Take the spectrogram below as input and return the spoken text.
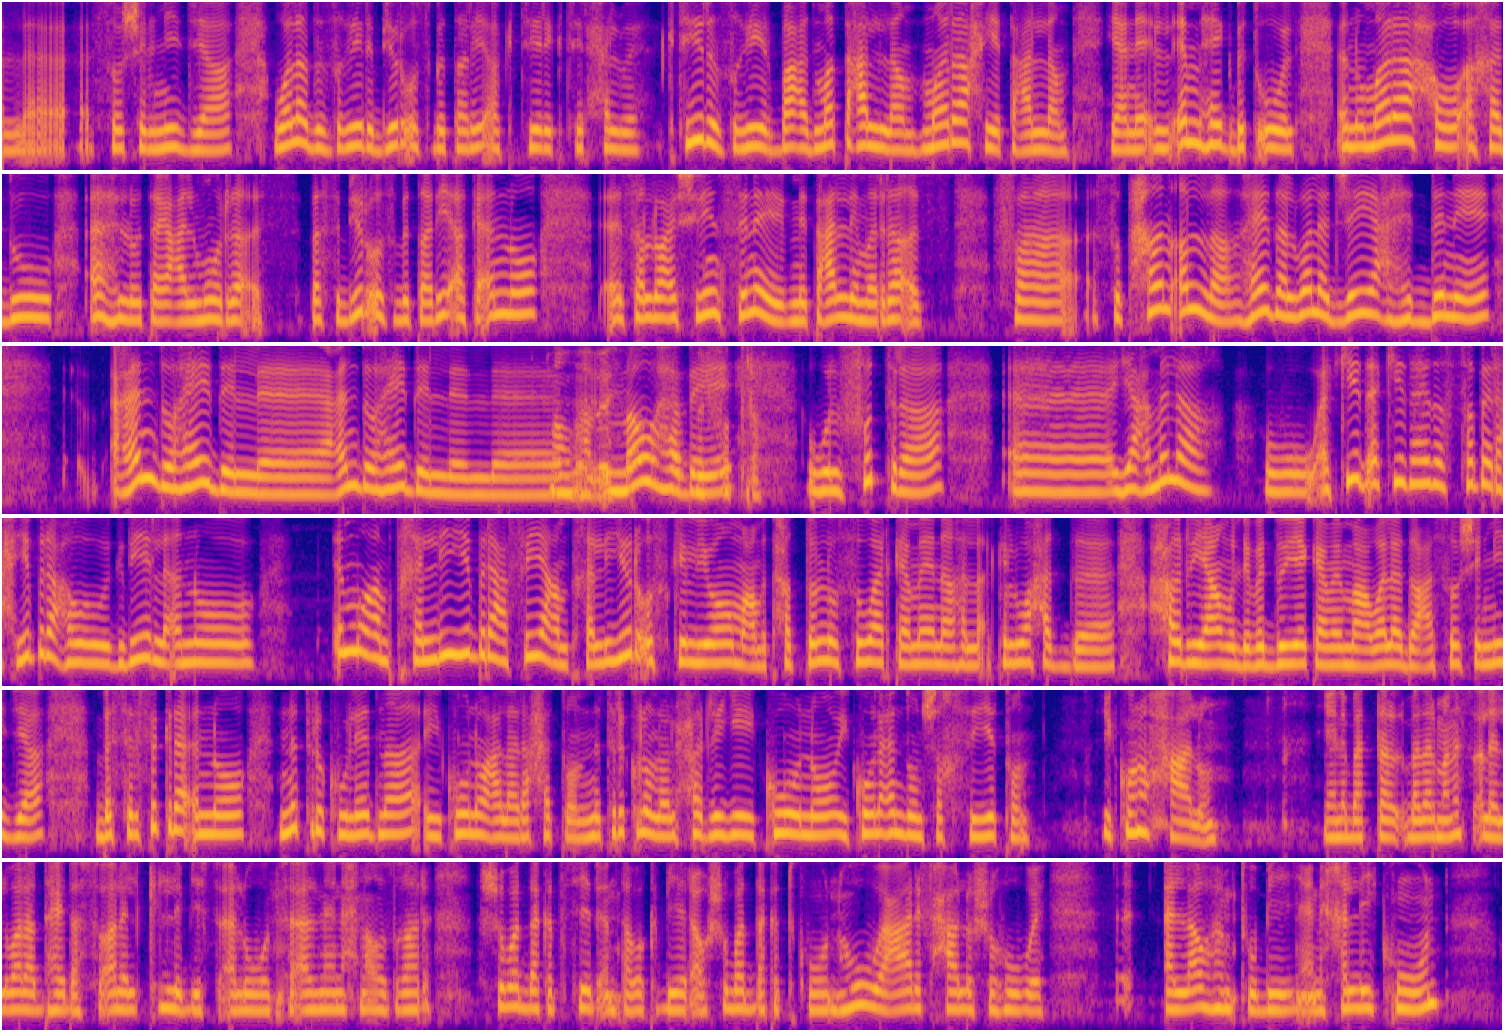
ال social media. ولد صغير بيرقص بطريقة كتير كتير حلوة. كتير صغير بعد ما تعلم ما راح يتعلم. يعني الأم هيك بتقول إنه ما راحوا أخدوه أهله تيعلموه الرقص بس بيرقص بطريقة بطريقه كأنه صار له 20 سنة متعلم الرقص. فسبحان الله هذا الولد جاي على هالدنيا. عنده هيدي عنده هيدي الموهبه الموهبة والفطرة. والفطرة آه، يعملها. وأكيد أكيد هذا الصبي رح يبرع هو كبير لأنه إمه عم تخليه يبرع فيه عم تخليه يرقص كل يوم عم تحط له صور كمان. هلأ كل واحد حر يعمل اللي بده إياه كمان مع ولده على ال social media. بس الفكرة إنه نترك اولادنا يكونوا على راحتهم نترك لهم الحرية يكونوا يكون عندهم شخصيتهم. يكونوا حالهم. يعني بدل ما نسأل الولد هيدا السؤال الكل بيسألوه ونسألنا نحن وصغار شو بدك تصير أنت وكبير؟ أو شو بدك تكون؟ هو عارف حاله شو هو. allow him to be. يعني خليه يكون.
